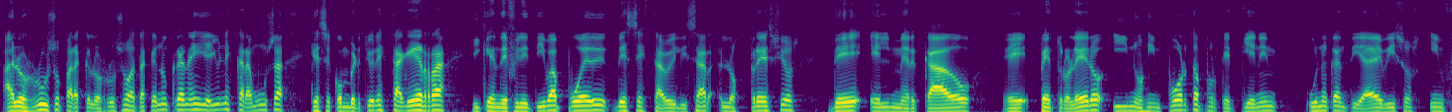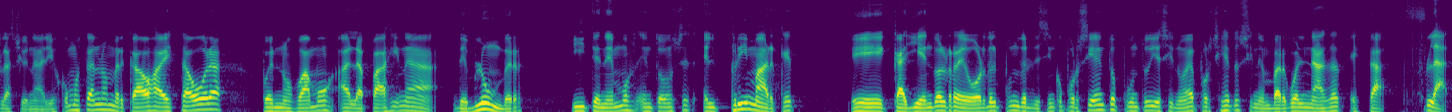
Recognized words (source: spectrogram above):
a los rusos para que los rusos ataquen Ucrania. Y hay una escaramuza que se convirtió en esta guerra y que en definitiva puede desestabilizar los precios del mercado eh, petrolero y nos importa porque tienen una cantidad de visos inflacionarios. ¿Cómo están los mercados a esta hora? Pues nos vamos a la página de Bloomberg y tenemos entonces el pre-market eh, cayendo alrededor del punto del 5%, punto 19%, sin embargo el Nasdaq está flat,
